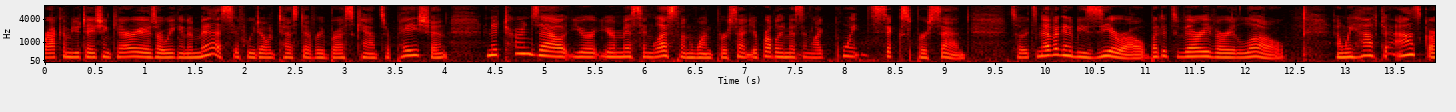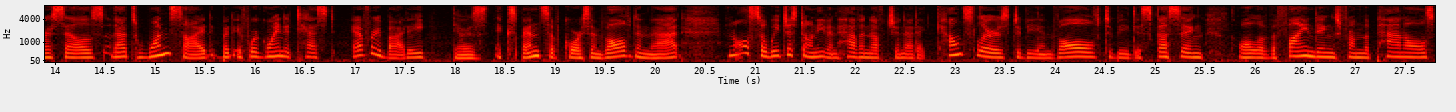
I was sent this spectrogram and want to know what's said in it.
BRCA mutation carriers are we going to miss if we don't test every breast cancer patient? And it turns out you're, you're missing less than 1%. You're probably missing like 0.6%. So it's never going to be zero, but it's very, very low. And we have to ask ourselves that's one side, but if we're going to test everybody, there's expense, of course, involved in that. And also, we just don't even have enough genetic counselors to be involved, to be discussing all of the findings from the panels.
